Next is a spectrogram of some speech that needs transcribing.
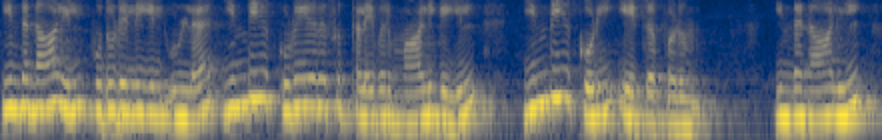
இந்த நாளில் புதுடெல்லியில் உள்ள இந்திய குடியரசுத் தலைவர் மாளிகையில் இந்திய கொடி ஏற்றப்படும். இந்த நாளில்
